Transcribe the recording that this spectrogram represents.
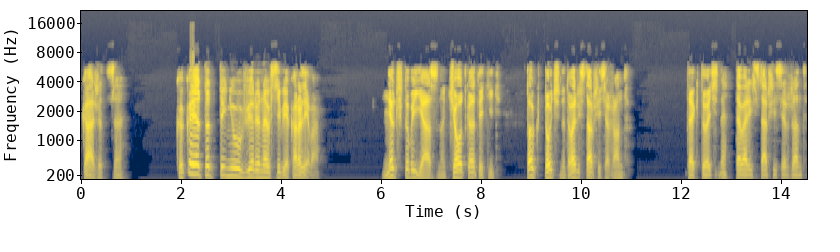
кажется». «Какая-то ты неуверенная в себе королева. Нет, чтобы ясно, четко ответить. Так точно, товарищ старший сержант. Так точно, товарищ старший сержант.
